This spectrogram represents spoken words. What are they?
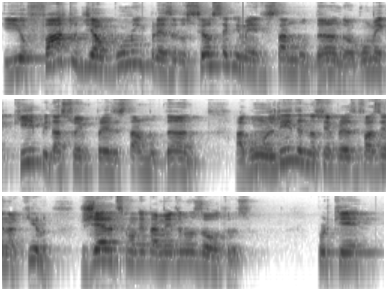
E o fato de alguma empresa do seu segmento estar mudando, alguma equipe da sua empresa estar mudando, algum líder da sua empresa fazendo aquilo, gera descontentamento nos outros. Porque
